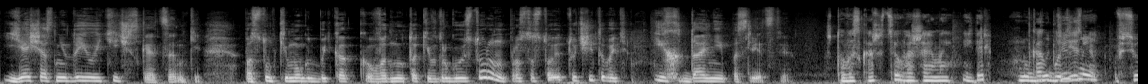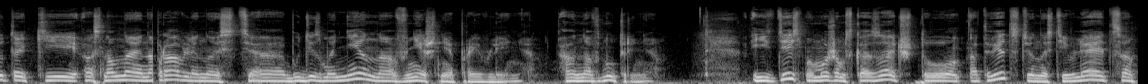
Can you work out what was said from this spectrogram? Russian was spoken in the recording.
Я сейчас не даю этической оценки. Поступки могут быть как в одну, так и в другую сторону, просто стоит учитывать их дальние последствия. Что вы скажете, уважаемый Игорь? Ну, как в буддизме все-таки основная направленность э, буддизма не на внешнее проявление, а на внутреннее. И здесь мы можем сказать, что ответственность является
